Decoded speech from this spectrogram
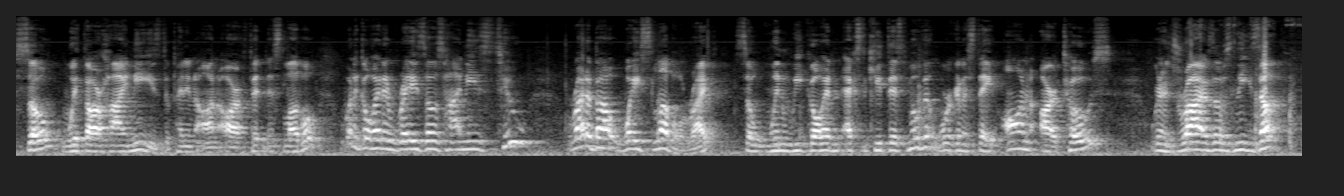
So with our high knees, depending on our fitness level, we're gonna go ahead and raise those high knees to right about waist level, right? So when we go ahead and execute this movement, we're gonna stay on our toes. We're gonna drive those knees up,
